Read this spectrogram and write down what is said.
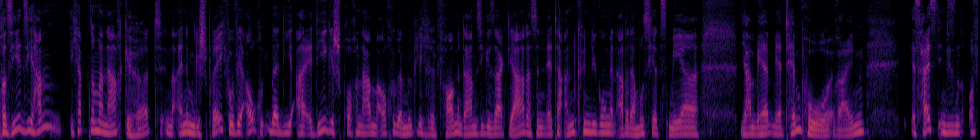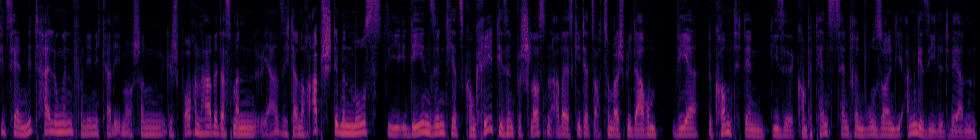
Frau Seel, Sie haben, ich habe nochmal nachgehört, in einem Gespräch, wo wir auch über die ARD gesprochen haben, auch über mögliche Reformen, da haben Sie gesagt, ja, das sind nette Ankündigungen, aber da muss jetzt mehr, ja, mehr, mehr Tempo rein. Es heißt in diesen offiziellen Mitteilungen, von denen ich gerade eben auch schon gesprochen habe, dass man ja, sich da noch abstimmen muss. Die Ideen sind jetzt konkret, die sind beschlossen, aber es geht jetzt auch zum Beispiel darum, wer bekommt denn diese Kompetenzzentren, wo sollen die angesiedelt werden?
